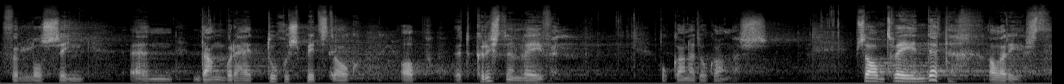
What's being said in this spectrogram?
verlossing en dankbaarheid toegespitst ook op het christenleven. Hoe kan het ook anders? Psalm 32 allereerst.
